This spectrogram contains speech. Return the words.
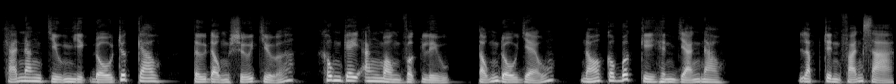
Khả năng chịu nhiệt độ rất cao, tự động sửa chữa, không gây ăn mòn vật liệu, tổng độ dẻo, nó có bất kỳ hình dạng nào. Lập trình phản xạ,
